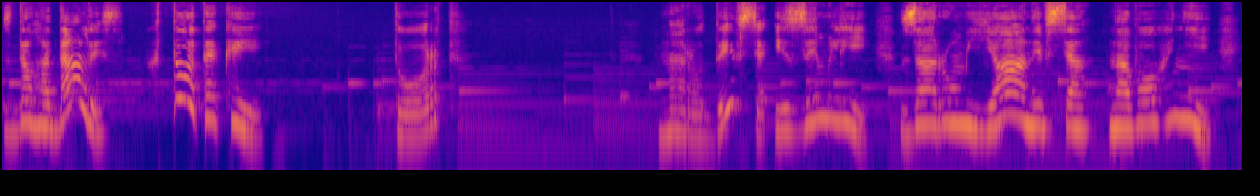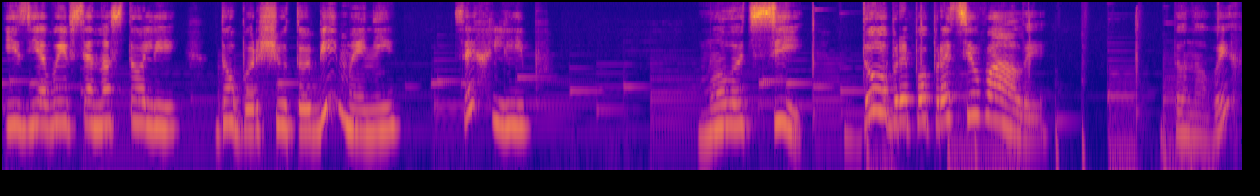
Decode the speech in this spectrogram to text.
Здогадались, хто такий? Торт народився із землі, зарум'янився на вогні і з'явився на столі. До борщу тобі й мені. Це хліб. Молодці, добре попрацювали. До нових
